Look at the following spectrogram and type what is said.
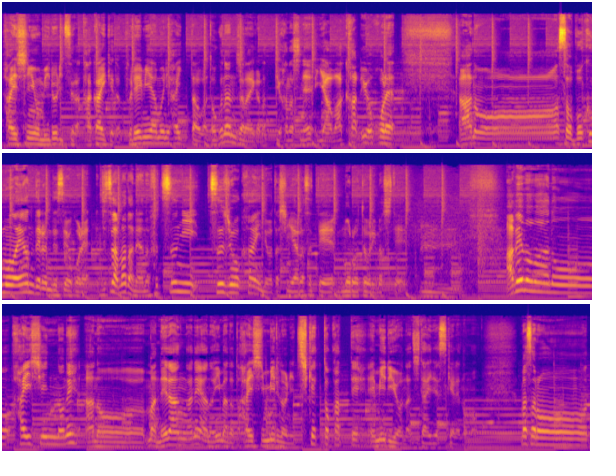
配信を見る率が高いけどプレミアムに入った方が得なんじゃないかなっていう話ね。いやわかるよこれ。あのー、そう僕も悩んでるんですよこれ。実はまだねあの普通に通常会員で私やらせてもろておりまして。うん。アベマはあのー、配信のね、あのー、まあ、値段がね、あの今だと配信見るのにチケット買って見るような時代ですけれども、まあその、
